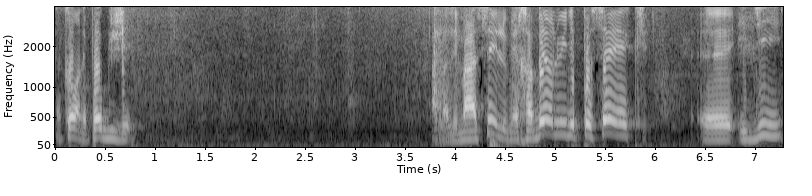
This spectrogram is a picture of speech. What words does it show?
D'accord? On n'est pas obligé. Alors, les Maasé, le Mechaber, lui, il est possèque. Euh, il dit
